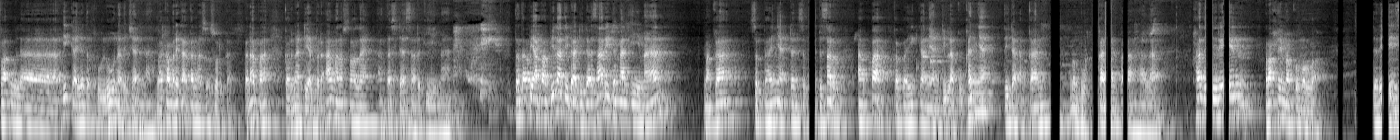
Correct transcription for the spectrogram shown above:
Faulaika yadkhuluna al-jannah. Maka mereka akan masuk surga. Kenapa? Karena dia beramal soleh atas dasar iman. Tetapi apabila tidak didasari dengan iman maka sebanyak dan sebesar apa kebaikan yang dilakukannya tidak akan membuahkan pahala. Hadirin rahimakumullah. Jadi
